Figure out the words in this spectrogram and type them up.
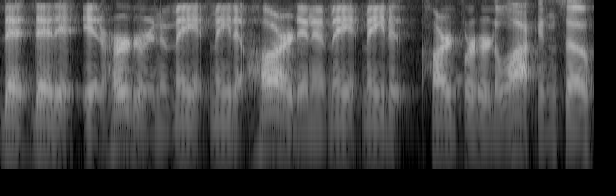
that, that it, it hurt her and it made, it made it hard and it made, made it hard for her to walk. And so,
